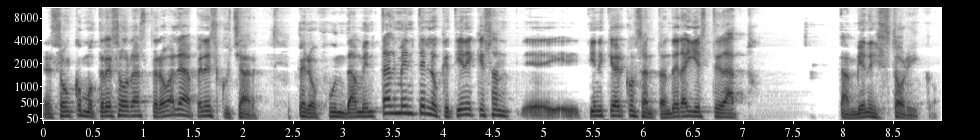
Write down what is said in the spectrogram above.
Eh, son como tres horas, pero vale la pena escuchar. Pero fundamentalmente lo que tiene que, eh, tiene que ver con Santander hay este dato, también histórico.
